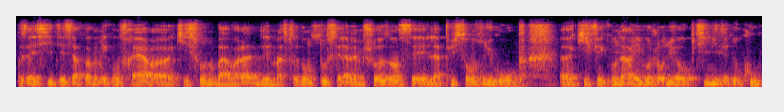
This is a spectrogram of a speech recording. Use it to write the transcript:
vous avez cité certains de mes confrères euh, qui sont bah voilà des mastodontes. Nous c'est la même chose. Hein. C'est la puissance du groupe qui fait qu'on arrive aujourd'hui à optimiser nos coûts.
